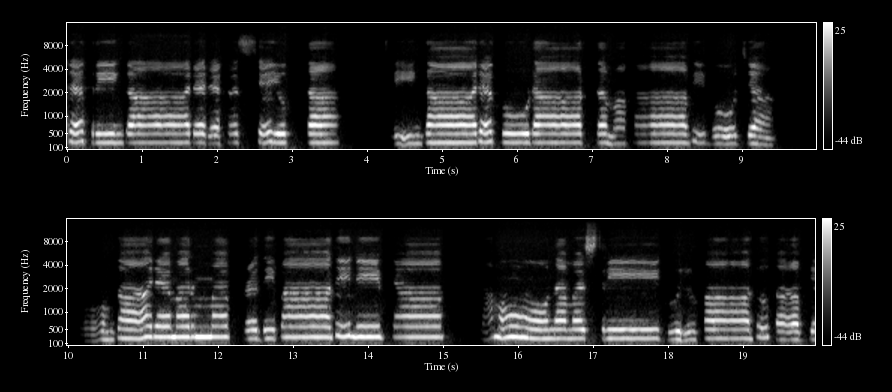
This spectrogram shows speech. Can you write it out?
ശൃംഗാരരഹസ്യയുക്ത ശൃംഗാരകൂടാർത്ഥമഹാവിഭോജ ഓംകാരമർമ്മ പ്രതിപാദിനേഭ്യം നമോ നമ ശ്രീ ഗുരുപാദുകാഭ്യ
